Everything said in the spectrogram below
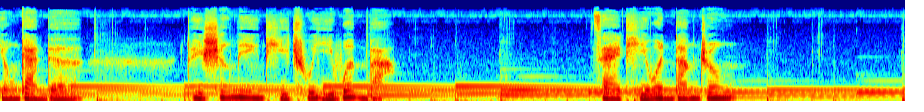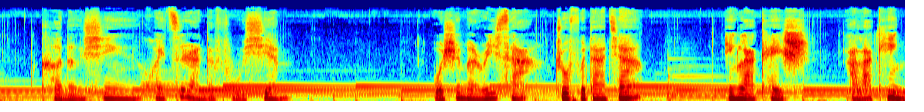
勇敢的对生命提出疑问吧，在提问当中，可能性会自然的浮现。我是 Marisa，祝福大家。In Lak'ech, Ala K'in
